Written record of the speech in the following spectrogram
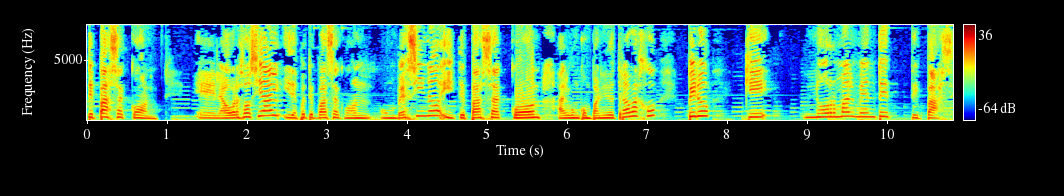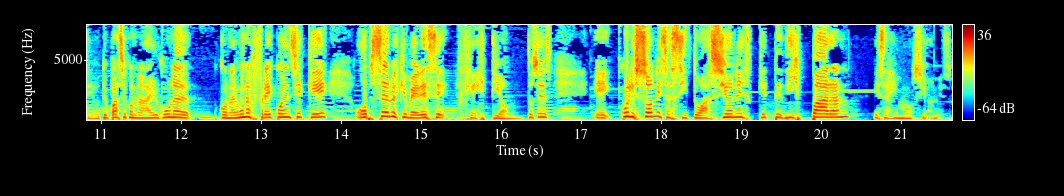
te pasa con eh, la obra social y después te pasa con un vecino y te pasa con algún compañero de trabajo, pero que normalmente te pase o te pase con alguna, con alguna frecuencia que observes que merece gestión. Entonces, eh, ¿cuáles son esas situaciones que te disparan esas emociones?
